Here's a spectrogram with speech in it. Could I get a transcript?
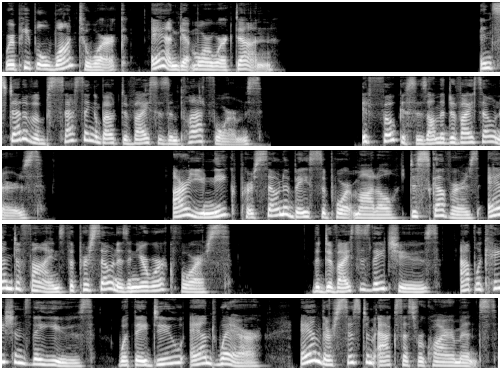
where people want to work and get more work done. Instead of obsessing about devices and platforms, it focuses on the device owners. Our unique persona based support model discovers and defines the personas in your workforce. The devices they choose, applications they use, what they do and where, and their system access requirements.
